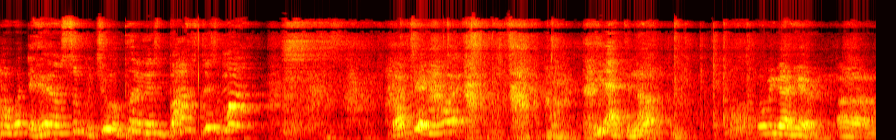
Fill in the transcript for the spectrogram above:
I don't know what the hell Super Chewer put in this box this month. But I tell you what, he acting up. What we got here? Uh,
